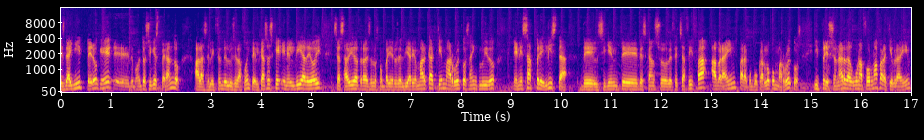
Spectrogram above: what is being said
es de allí, pero que eh, de momento sigue esperando a la selección de Luis de la Fuente. El caso es que en el día de hoy se ha sabido a través de los compañeros del diario Marca que Marruecos ha incluido en esa prelista del siguiente descanso de fecha FIFA a Brahim para convocarlo con Marruecos y presionar de alguna forma para que Brahim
